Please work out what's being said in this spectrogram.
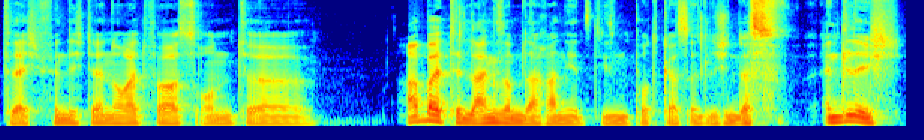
Vielleicht finde ich da noch etwas und äh, arbeite langsam daran, jetzt diesen Podcast endlich in das endlich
